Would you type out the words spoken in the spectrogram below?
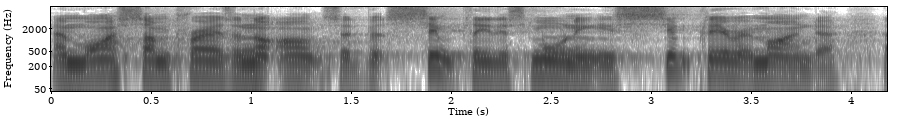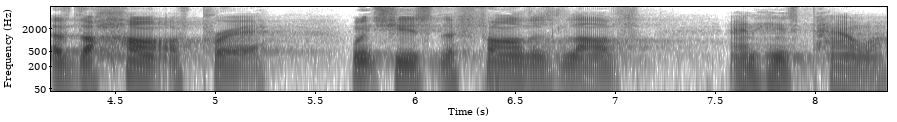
and why some prayers are not answered. But simply this morning is simply a reminder of the heart of prayer, which is the Father's love and His power.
